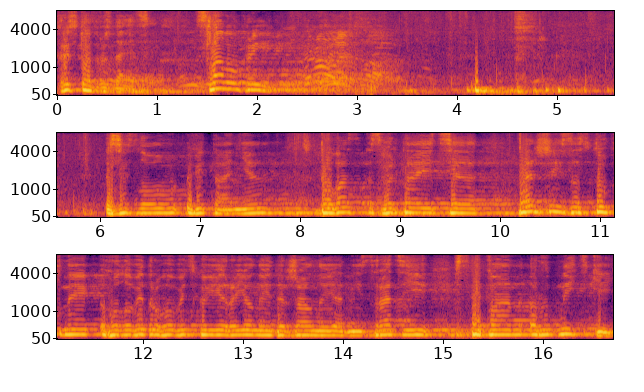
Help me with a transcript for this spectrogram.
Христос рождається. Слава Україні! Зі словом вітання до вас звертається перший заступник голови Дроговицької районної державної адміністрації Степан Рудницький.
